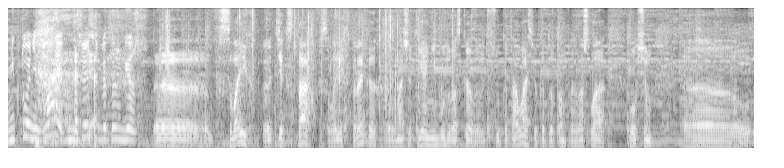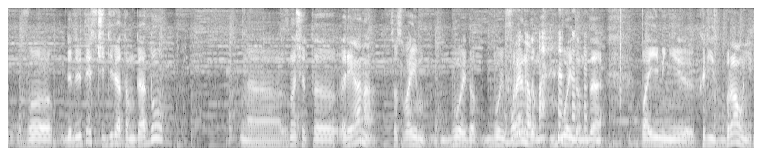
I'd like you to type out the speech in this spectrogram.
Никто не знает, ничего себе ты жгешь. э, в своих э, текстах, в своих треках, значит, я не буду рассказывать всю катавасию, которая там произошла. В общем, э, в 2009 году, значит, Риана со своим бойдом, бойфрендом, бойдом, да, по имени Крис Брауни,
